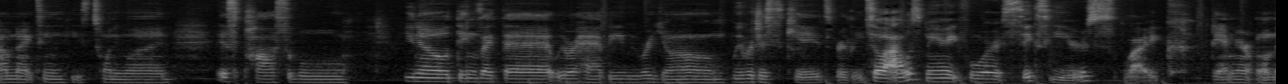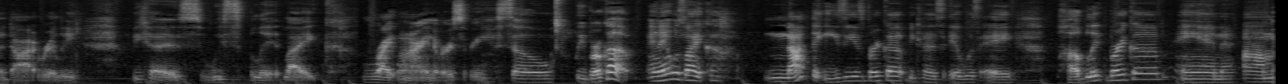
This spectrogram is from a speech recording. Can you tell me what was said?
I'm 19, he's 21. It's possible. You know, things like that. We were happy. We were young. We were just kids, really. So I was married for six years. Like, damn near on the dot, really because we split like right on our anniversary. So we broke up and it was like not the easiest breakup because it was a public breakup and um,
